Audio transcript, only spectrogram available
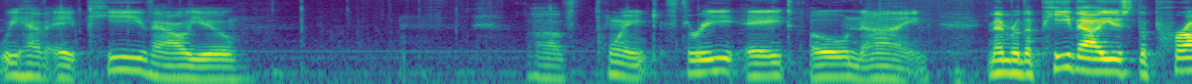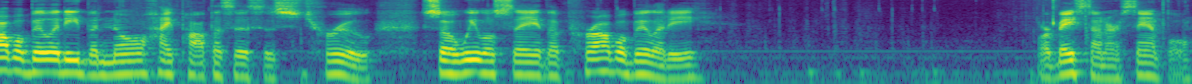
We have a p-value of 0.3809. Remember, the p-value is the probability the null hypothesis is true. So we will say the probability, or based on our sample,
